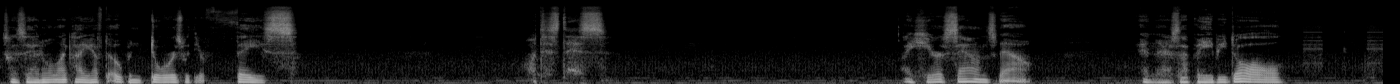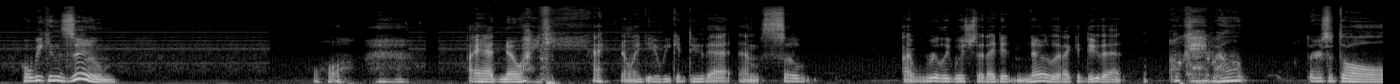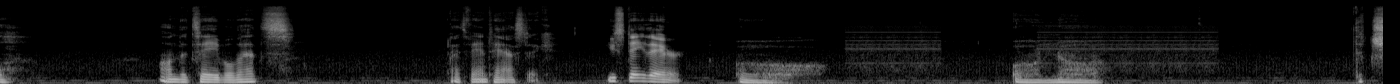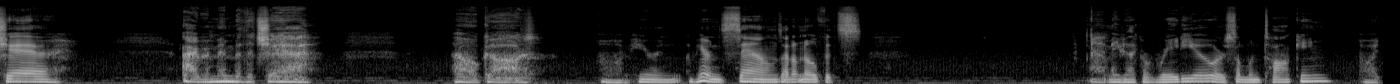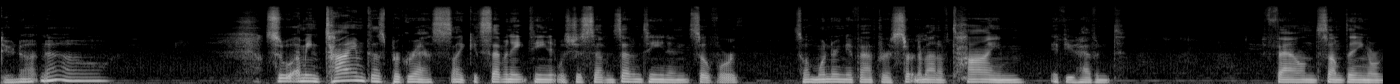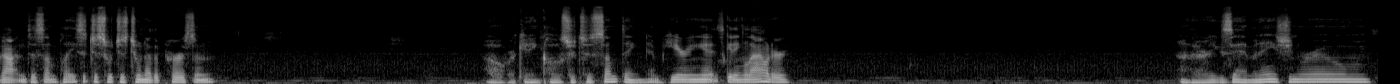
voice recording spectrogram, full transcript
I was to say, I don't like how you have to open doors with your face. What is this? I hear sounds now. And there's a baby doll. Oh, we can zoom. Oh, I had no idea. I had no idea we could do that. I'm so. I really wish that I didn't know that I could do that. Okay, well, there's a doll on the table. That's. That's fantastic. You stay there. Oh. Oh no. The chair. I remember the chair. Oh god. Oh, I'm hearing I'm hearing sounds. I don't know if it's uh, maybe like a radio or someone talking. Oh, I do not know. So, I mean, time does progress. Like, it's 718, it was just 717, and so forth. So I'm wondering if after a certain amount of time, if you haven't found something or gotten to some place, it just switches to another person. Oh, we're getting closer to something. I'm hearing it. It's getting louder. Another examination room.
